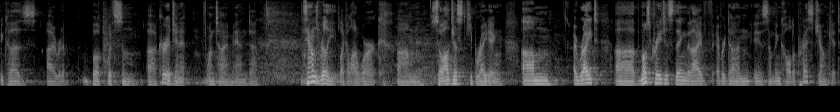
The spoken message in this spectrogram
because I read a book with some uh, courage in it one time. And uh, it sounds really like a lot of work. Um, so I'll just keep writing. Um, I write, uh, the most courageous thing that I've ever done is something called a press junket.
